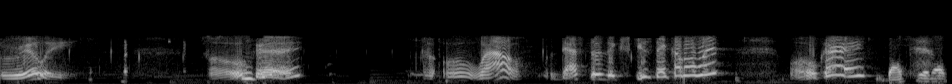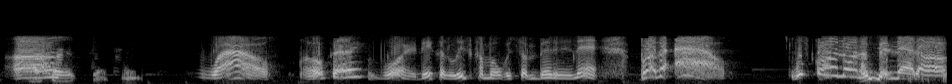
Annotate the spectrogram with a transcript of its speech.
Really? Okay. Oh, wow. That's the excuse they come up with? Okay. That's what I, uh, heard. Wow. Okay. Boy, they could at least come up with something better than that. Brother Al, what's going on up in that uh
